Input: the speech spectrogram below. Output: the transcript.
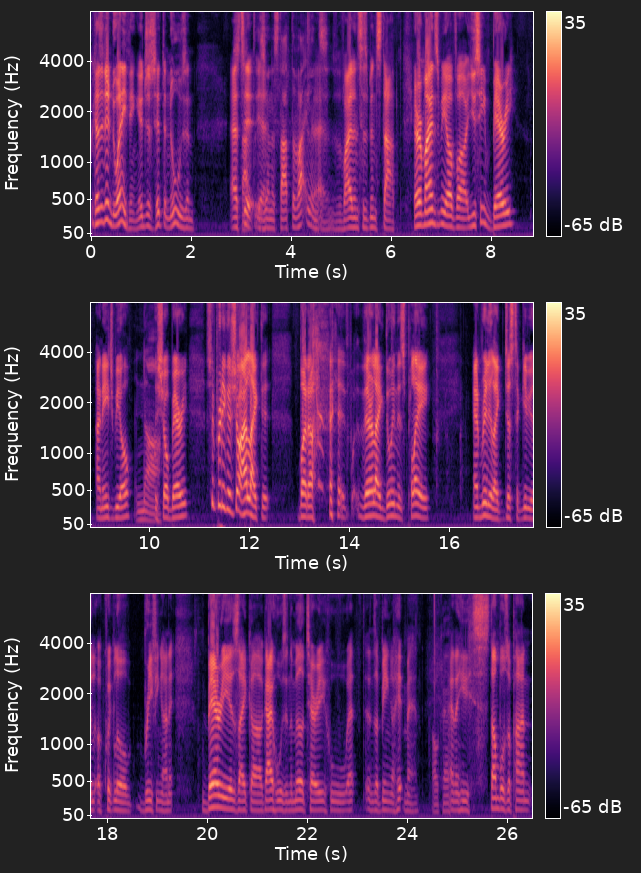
Because it didn't do anything. It just hit the news and that's it. It's Yeah. gonna stop the violence. Uh, violence has been stopped. It reminds me of uh you seen Barry on HBO? no. the show Barry. It's a pretty good show. I liked it, but uh, they're like doing this play, and really like just to give you a quick little briefing on it. Barry is like a guy who was in the military who ends up being a hitman, Okay. and then he stumbles upon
